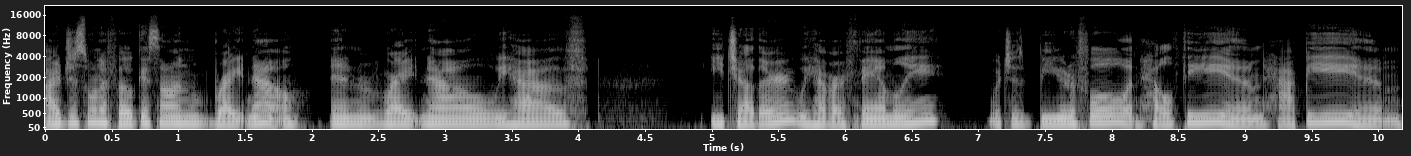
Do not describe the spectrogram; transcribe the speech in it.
I just want to focus on right now. And right now, we have each other, we have our family, which is beautiful and healthy and happy and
